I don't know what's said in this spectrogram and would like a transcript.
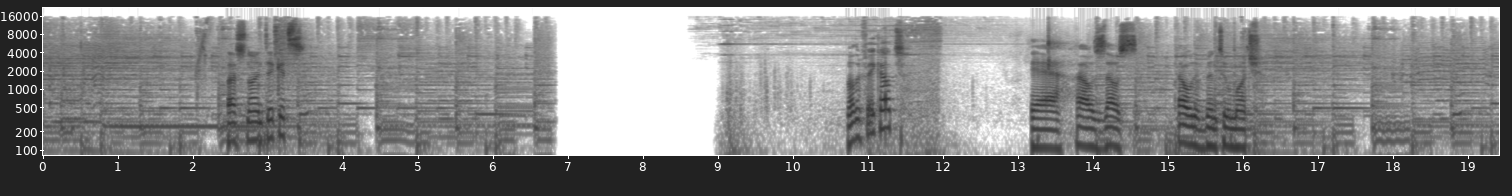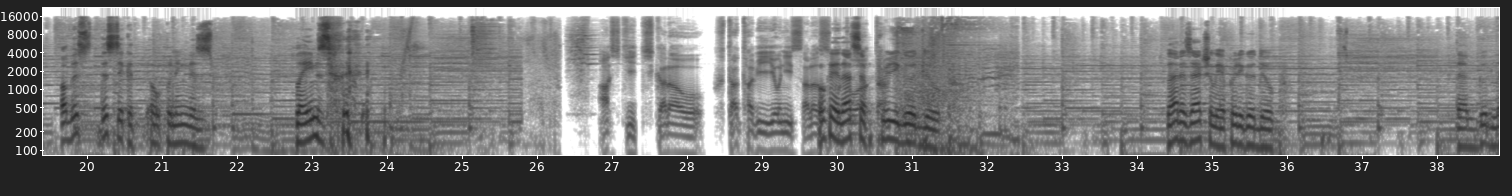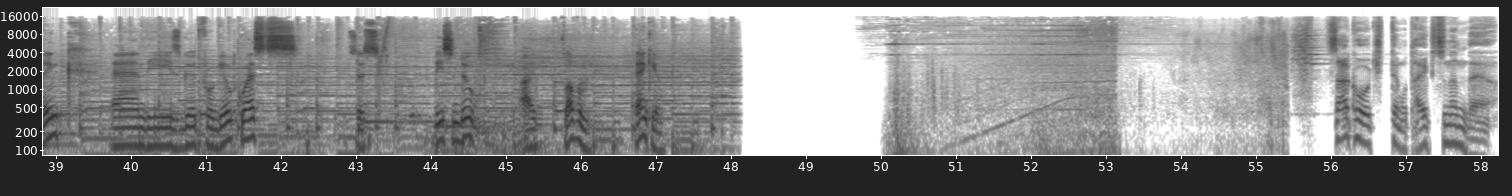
Last nine tickets. Another fake out? Yeah, that was that was that would have been too much. Oh, this this ticket opening is flames. okay, that's a pretty good dupe. That is actually a pretty good dupe. The good link and he's good for guild quests. This decent dupe. I love him. Thank you.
